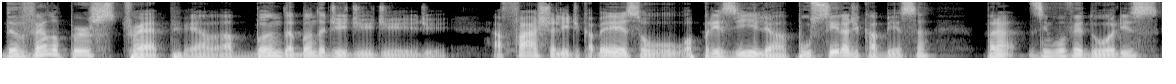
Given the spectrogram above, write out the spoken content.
Developer Strap. É a banda, a banda de, de, de, de a faixa ali de cabeça, ou a presilha, a pulseira de cabeça para desenvolvedores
